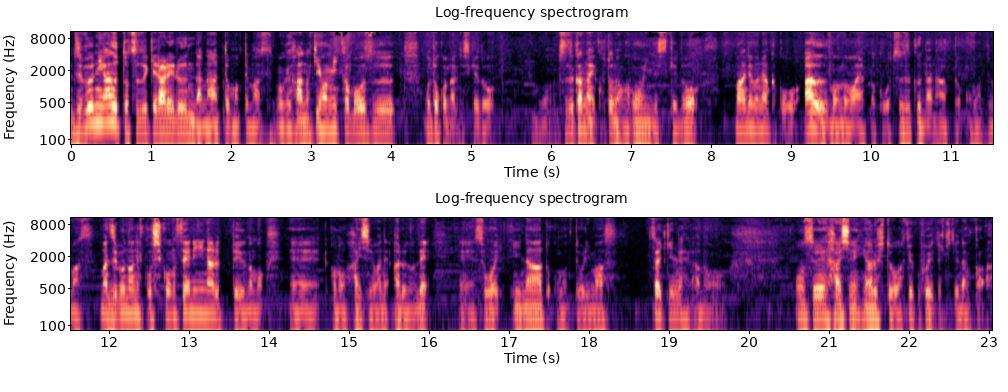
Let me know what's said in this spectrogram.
自分に合うと続けられるんだなって思ってます。僕あの基本三日坊主男なんですけどもう続かないことの方が多いんですけどまあでもなんかこう合うものはやっぱこう続くんだなと思ってます。まあ自分のねこう思考の整理になるっていうのも、えー、この配信はねあるので、えー、すごいいいなと思っております。最近ねあの音声配信やる人は結構増えてきてなんか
